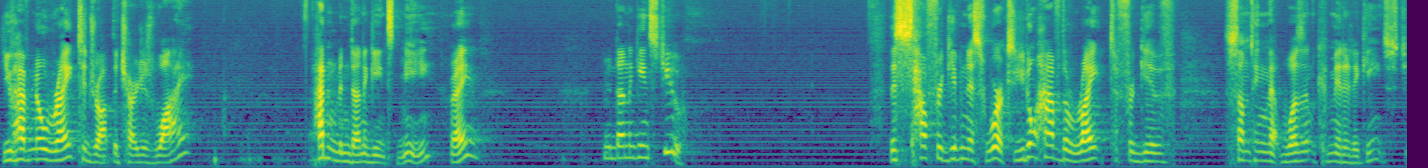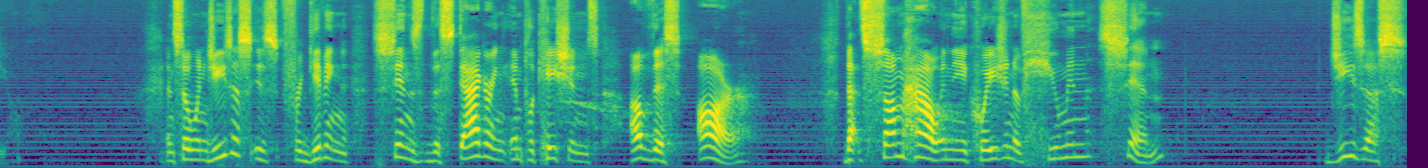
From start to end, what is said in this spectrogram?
You have no right to drop the charges. Why? Hadn't been done against me, right? Been done against you." This is how forgiveness works. You don't have the right to forgive something that wasn't committed against you. And so when Jesus is forgiving sins, the staggering implications of this are that somehow in the equation of human sin, Jesus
